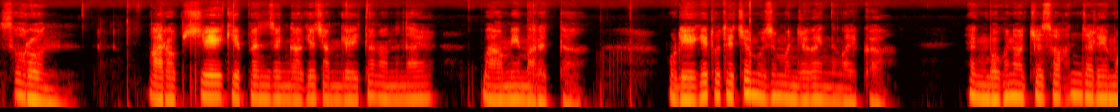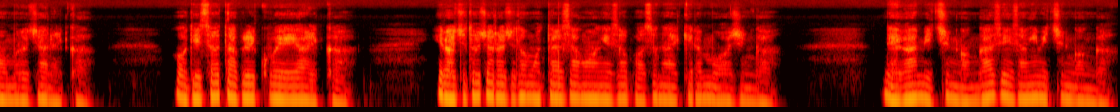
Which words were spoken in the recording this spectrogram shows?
서론 말없이 깊은 생각에 잠겨있던 어느 날 마음이 말했다. 우리에게 도대체 무슨 문제가 있는 걸까? 행복은 어째서 한자리에 머무르지 않을까? 어디서 답을 구해야 할까? 이러지도 저러지도 못할 상황에서 벗어날 길은 무엇인가? 내가 미친 건가? 세상이 미친 건가?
